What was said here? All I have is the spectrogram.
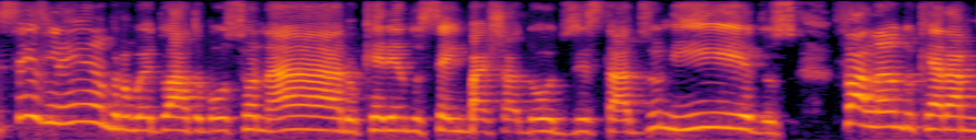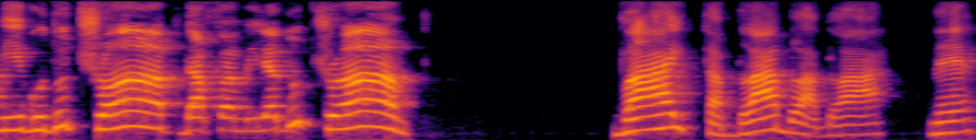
Vocês lembram o Eduardo Bolsonaro querendo ser embaixador dos Estados Unidos, falando que era amigo do Trump, da família do Trump. Baita, blá, blá, blá, né?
